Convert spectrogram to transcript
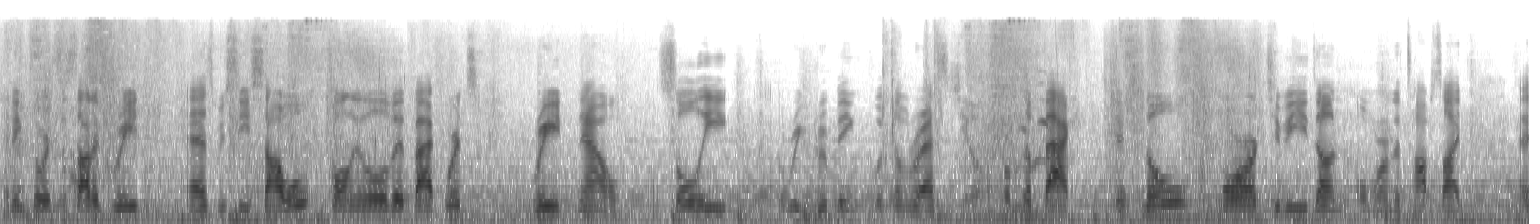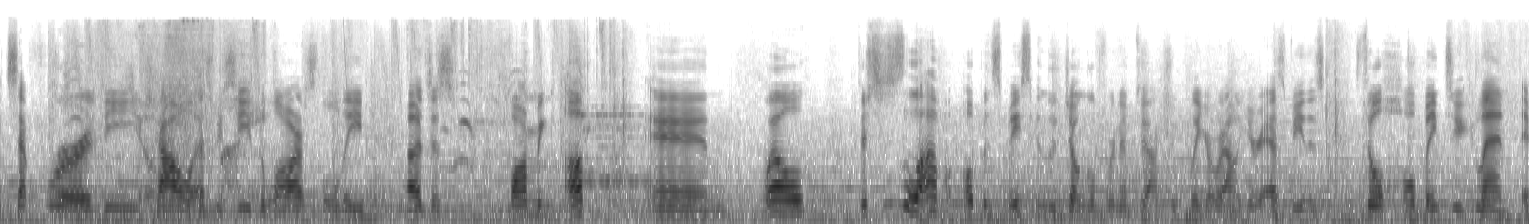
heading towards the side of Greed as we see Sawo falling a little bit backwards. Greed now slowly regrouping with the rest from the back. There's no more to be done over on the top side except for the Chou as we see the Lar slowly uh, just farming up and, well, there's just a lot of open space in the jungle for them to actually play around here as Venus still hoping to land a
